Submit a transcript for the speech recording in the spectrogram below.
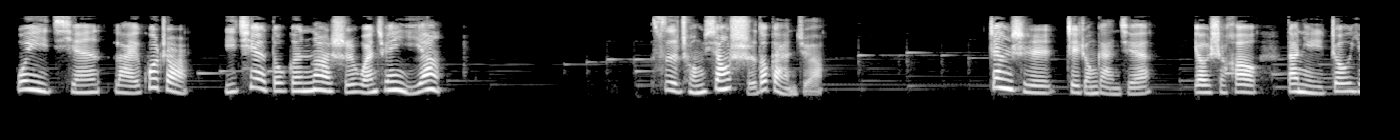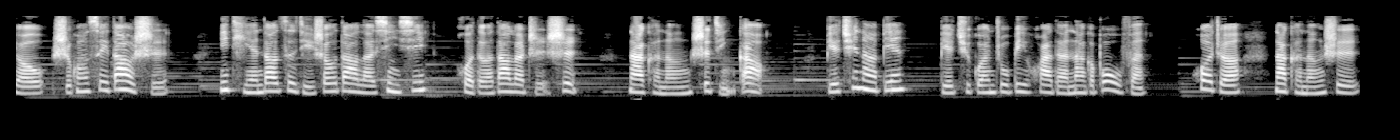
我以前来过这儿，一切都跟那时完全一样，似曾相识的感觉。”正是这种感觉。有时候，当你周游时光隧道时，你体验到自己收到了信息或得到了指示，那可能是警告：别去那边，别去关注壁画的那个部分；或者，那可能是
